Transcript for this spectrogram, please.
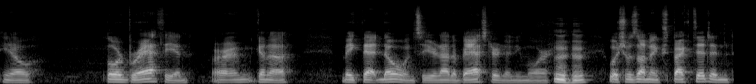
you know, Lord Baratheon, or I'm going to make that known so you're not a bastard anymore, Mm-hmm. which was unexpected. And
